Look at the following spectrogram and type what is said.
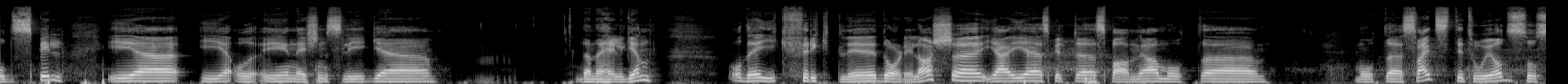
odds-spill i, i, i, Nations League denne helgen. Og det gikk fryktelig dårlig, Lars. Jeg spilte Spania mot, mot Sveits til to i odds hos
